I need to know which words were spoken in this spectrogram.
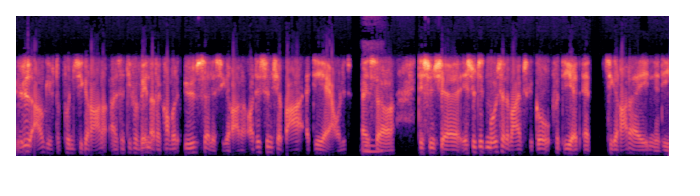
øgede afgifter på de cigaretter. Altså, de forventer, at der kommer et øget salg af cigaretter. Og det synes jeg bare, at det er ærgerligt. Mm. Altså, det synes jeg, jeg synes, det er den modsatte vej, vi skal gå. Fordi at, at cigaretter er en af de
